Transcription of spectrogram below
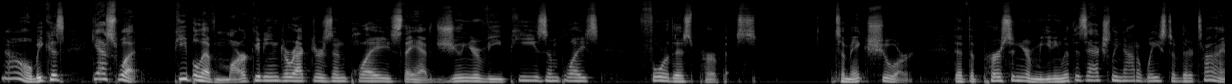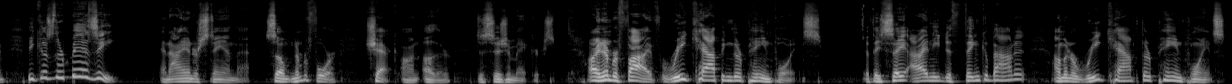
No, because guess what? People have marketing directors in place, they have junior VPs in place for this purpose to make sure that the person you're meeting with is actually not a waste of their time because they're busy. And I understand that. So, number four, check on other decision makers. All right, number five, recapping their pain points. If they say I need to think about it, I'm going to recap their pain points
